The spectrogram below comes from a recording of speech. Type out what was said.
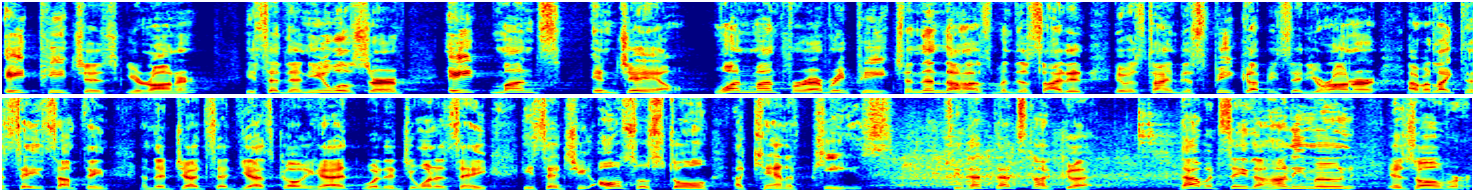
Eight peaches, Your Honor. He said, Then you will serve eight months in jail one month for every peach. And then the husband decided it was time to speak up. He said, Your Honor, I would like to say something. And the judge said, Yes, go ahead. What did you want to say? He said, She also stole a can of peas. See, that, that's not good. That would say the honeymoon is over.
